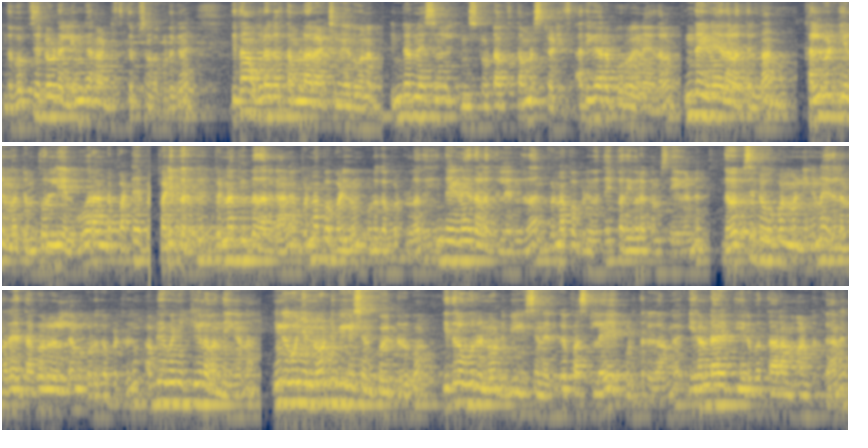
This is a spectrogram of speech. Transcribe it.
இந்த வெப்சைட்டோட லிங்கை நான் டிஸ்கிரிப்ஷன்ல கொடுக்குறேன். இதான் உலக தமிழராட்சி நிறுவனம். International institute of Tamil studies அதிகாரப்பூர்வ இணையதளம். இந்த இணையதளத்தில் தான் கல்வெட்டியல் மற்றும் தொல்லியல் ஓராண்டு பட்டய படிப்பிற்கு விண்ணப்பிப்பதற்கான விண்ணப்ப படிவம் கொடுக்கப்பட்டுள்ளது. இந்த இணையதளத்திலிருந்து தான் விண்ணப்ப படிவத்தை பதிவிறக்கம் செய்ய வேண்டும். இந்த வெப்சைட்டை ஓபன் பண்ணீங்கன்னா இதுல நிறைய தகவல்கள் எல்லாமே கொடுக்கப்பட்டிருக்கும். அப்படியே கொஞ்சம் கீழே வந்தீங்கன்னா இங்க கொஞ்சம் நோட்டிபிகேஷன் போயிட்டு இருக்கும். இதுல ஒரு நோட்டிபிகேஷன் இருக்கு. ஃபர்ஸ்ட்லேயே கொடுத்துருக்காங்க. இரண்டாயிரத்தி இருபத்தாறாம் ஆண்டுக்கான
